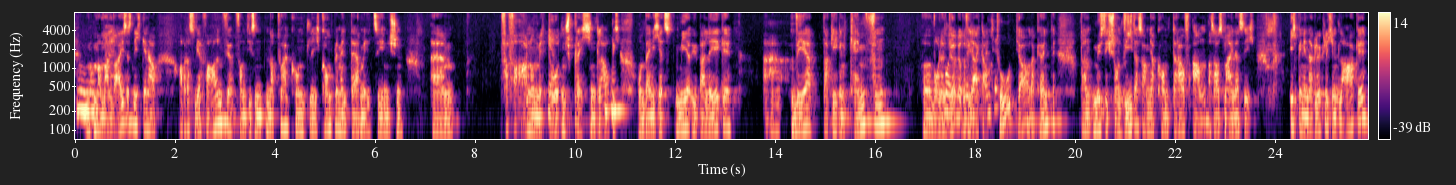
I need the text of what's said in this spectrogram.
mhm. man, man weiß es nicht genau, aber dass wir vor allem für, von diesen naturherkundlich, komplementärmedizinischen ähm, Verfahren und Methoden ja. sprechen, glaube ich. Mhm. Und wenn ich jetzt mir überlege, äh, wer dagegen kämpfen äh, wollen, wollen würde oder vielleicht könnte. auch tut, ja, oder könnte, dann müsste ich schon wieder sagen, ja, kommt darauf an. Also aus meiner Sicht. Ich bin in der glücklichen Lage,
